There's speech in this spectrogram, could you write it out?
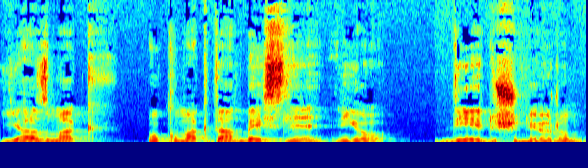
yazmak okumaktan besleniyor diye düşünüyorum.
